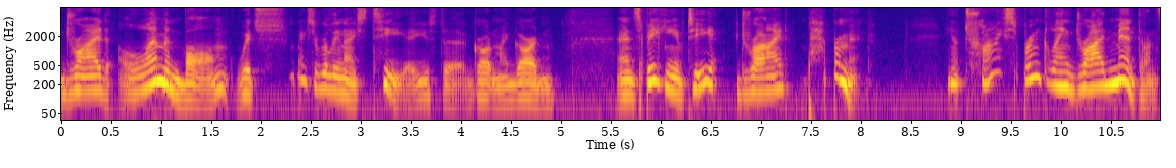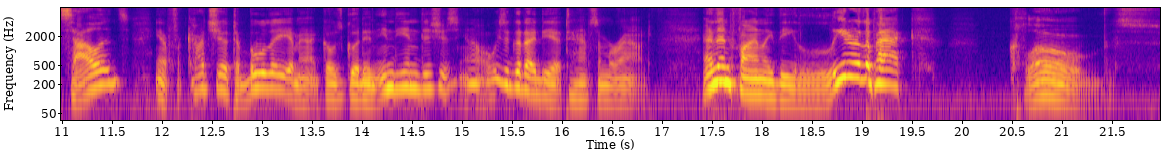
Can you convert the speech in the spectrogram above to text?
dried lemon balm, which makes a really nice tea. I used to grow it in my garden. And speaking of tea, dried peppermint. You know, try sprinkling dried mint on salads, you know, focaccia, tabbouleh, I mean, it goes good in Indian dishes. You know, always a good idea to have some around. And then finally, the leader of the pack, cloves.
